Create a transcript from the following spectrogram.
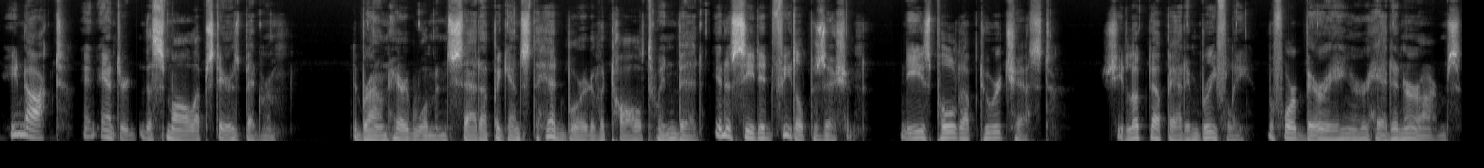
He knocked and entered the small upstairs bedroom. The brown haired woman sat up against the headboard of a tall twin bed, in a seated fetal position, knees pulled up to her chest. She looked up at him briefly before burying her head in her arms,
